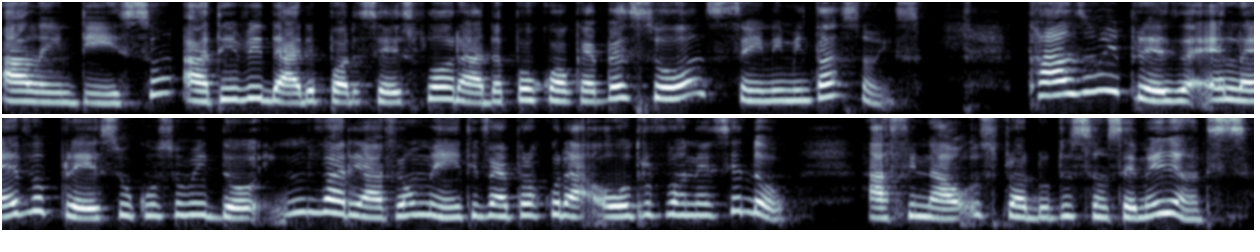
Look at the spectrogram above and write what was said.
Além disso, a atividade pode ser explorada por qualquer pessoa sem limitações. Caso uma empresa eleve o preço, o consumidor invariavelmente vai procurar outro fornecedor, afinal, os produtos são semelhantes.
